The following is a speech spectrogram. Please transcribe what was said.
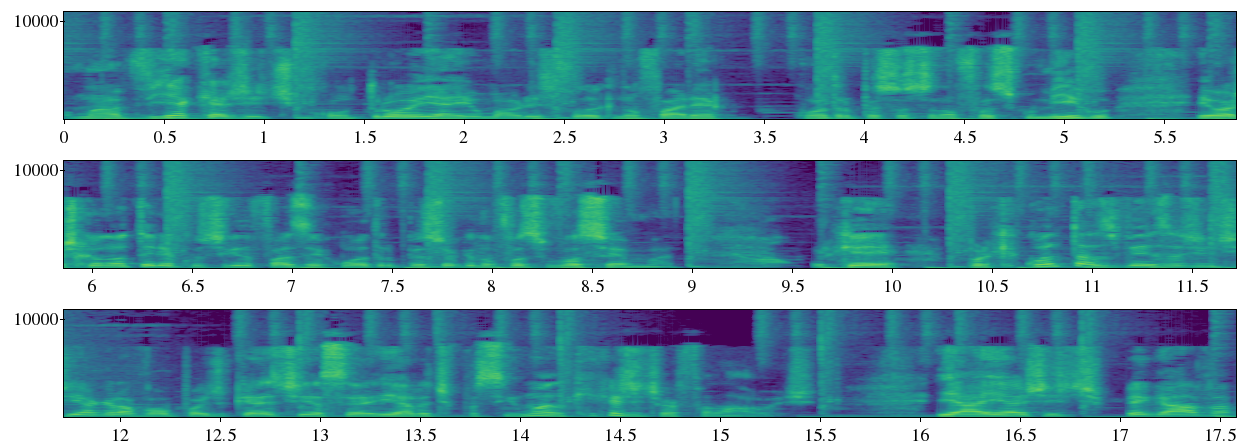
uma via que a gente encontrou, e aí o Maurício falou que não faria com outra pessoa se não fosse comigo. Eu acho que eu não teria conseguido fazer com outra pessoa que não fosse você, mano. Porque, porque quantas vezes a gente ia gravar o podcast e, ia ser, e era tipo assim, mano, o que, que a gente vai falar hoje? E aí a gente pegava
